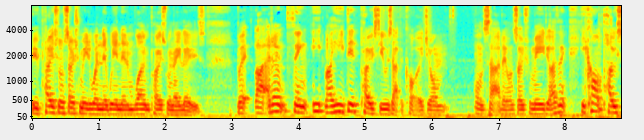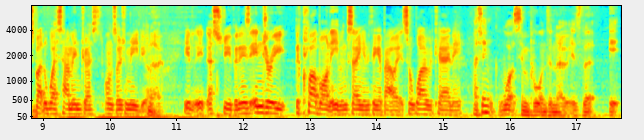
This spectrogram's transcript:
who post on social media when they win and won't post when they lose. But like, I don't think he like he did post. He was at the cottage on on Saturday on social media. I think he can't post about the West Ham interest on social media. No. It, it, that's stupid. His injury, the club aren't even saying anything about it, so why would Cairney? I think what's important to note is that it,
